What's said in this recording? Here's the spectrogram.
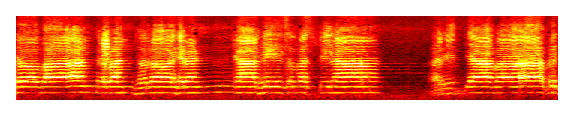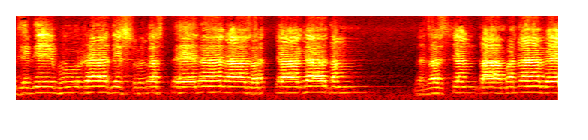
यो वाम् त्रिबन्धुरो हिरण्याभिसुमस्विना अविद्या वा पृथिवीभूषदिश्रुतस्तेन न सत्यागतम् रसस्यम् तापनवे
